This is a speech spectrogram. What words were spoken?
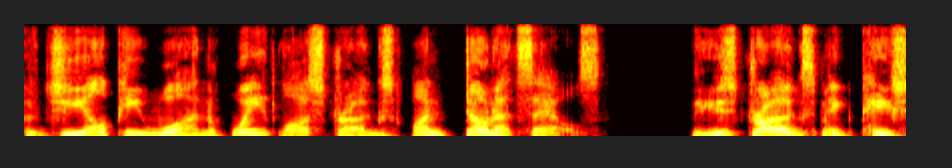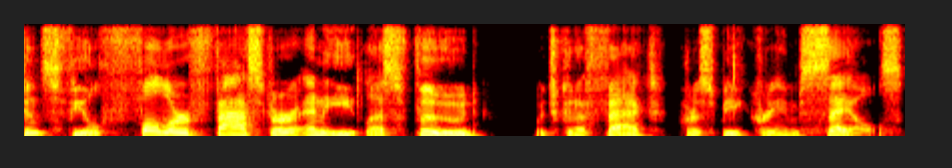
of GLP 1 weight loss drugs on donut sales. These drugs make patients feel fuller faster and eat less food, which could affect Krispy Kreme's sales.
